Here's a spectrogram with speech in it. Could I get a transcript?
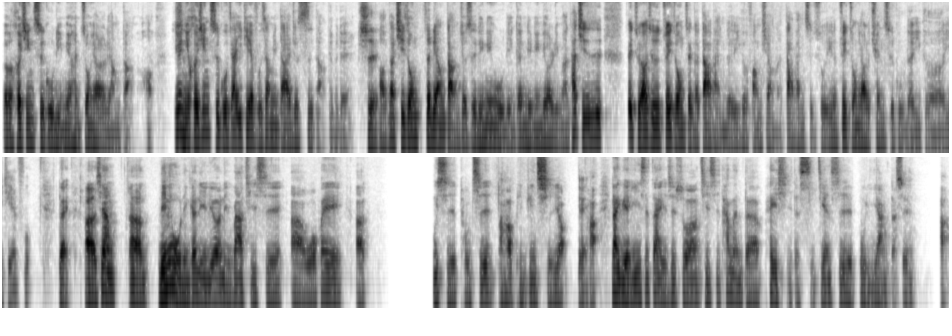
呃核心持股里面很重要的两档哈。因为你核心持股在 ETF 上面大概就四档，对不对？是。好，那其中这两档就是零零五零跟零零六二零八，它其实是最主要就是追踪整个大盘的一个方向的，大盘指数，因为最重要的权值股的一个 ETF。对，呃，像呃零零五零跟零零六二零八，其实啊、呃，我会啊、呃、同时投资，然后平均持有。对，好，那原因是在于是说，其实他们的配息的时间是不一样的。是。啊，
